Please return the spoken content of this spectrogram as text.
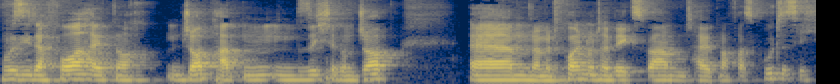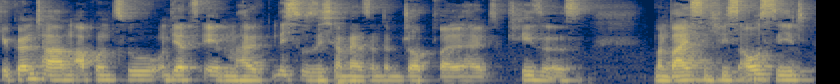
wo sie davor halt noch einen Job hatten, einen sicheren Job, ähm, oder mit Freunden unterwegs waren und halt noch was Gutes sich gegönnt haben ab und zu und jetzt eben halt nicht so sicher mehr sind im Job, weil halt Krise ist. Man weiß nicht, wie es aussieht,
